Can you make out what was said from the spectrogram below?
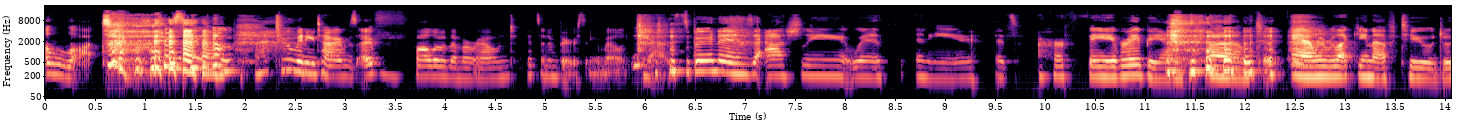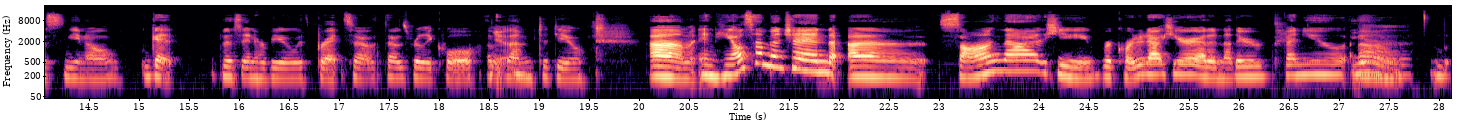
a lot. I've seen them too many times. I follow them around. It's an embarrassing amount. yeah, Spoon is Ashley with an E. It's her favorite band. Um, and we were lucky enough to just, you know, get this interview with Britt. So that was really cool of Yeah. them to do. Um, and he also mentioned a song that he recorded out here at another venue. yeah. Um, L-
